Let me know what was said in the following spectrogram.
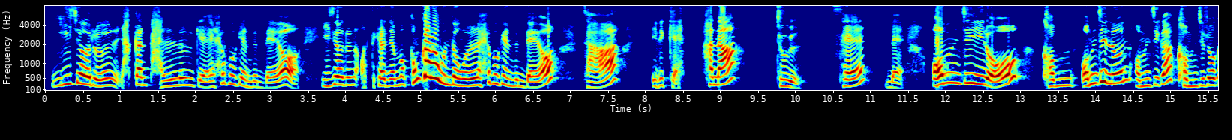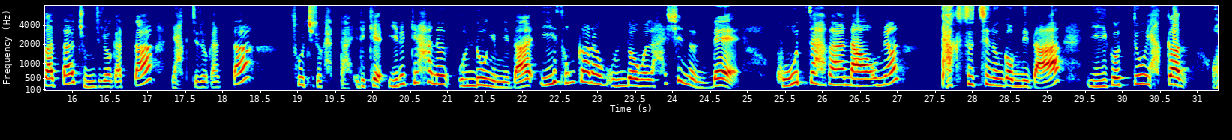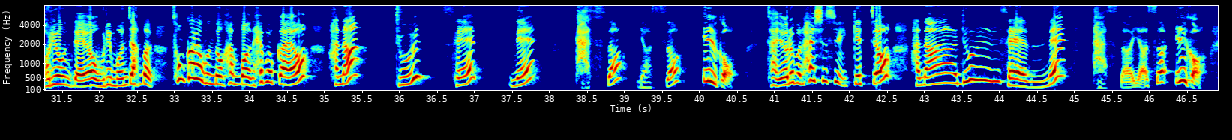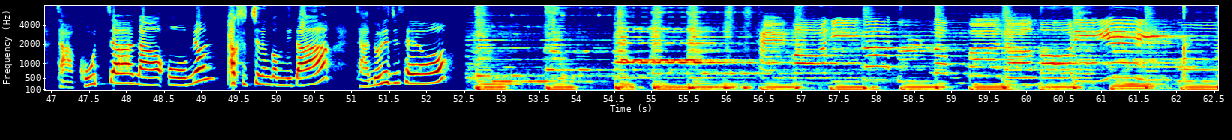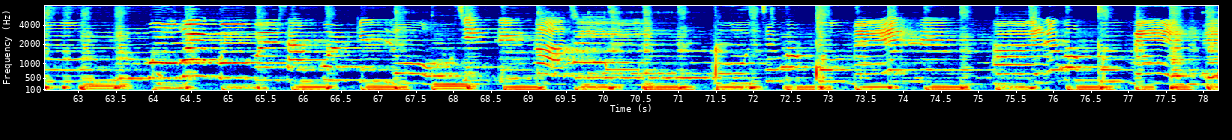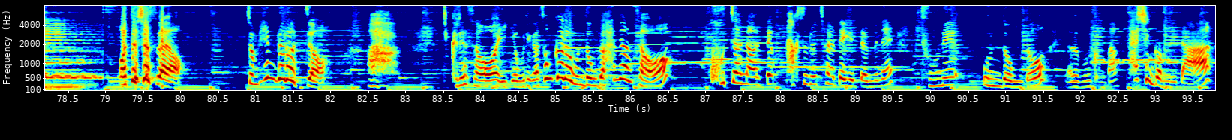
2절은 약간 다르게 해보겠는데요. 2절은 어떻게 하냐면 손가락 운동을 해보겠는데요. 자, 이렇게 하나, 둘, 셋, 넷. 엄지로 검, 엄지는 엄지가 검지로 갔다, 중지로 갔다, 약지로 갔다, 소지로 갔다. 이렇게, 이렇게 하는 운동입니다. 이 손가락 운동을 하시는데, 고자가 나오면 박수 치는 겁니다. 이것도 약간 어려운데요. 우리 먼저 한번 손가락 운동 한번 해볼까요? 하나, 둘, 셋, 넷, 다섯, 여섯, 일곱. 자, 여러분 하실 수 있겠죠? 하나, 둘, 셋, 넷, 다섯, 여섯, 일곱. 자, 고자 나오면 박수 치는 겁니다. 자, 노래 주세요. 어떠셨어요? 좀 힘들었죠? 아, 그래서 이게 우리가 손가락 운동도 하면서 고자 나올 때 박수를 쳐야 되기 때문에 두뇌 운동도 여러분 금방 하신 겁니다.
